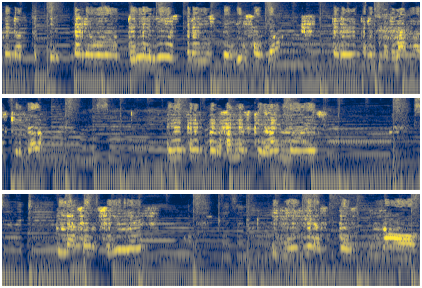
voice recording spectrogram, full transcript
pero, pero tú les dices, pero ellos te dicen, ¿no? Pero hay otras personas que no. Hay otras personas que son más, más sensibles y ellas pues no,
